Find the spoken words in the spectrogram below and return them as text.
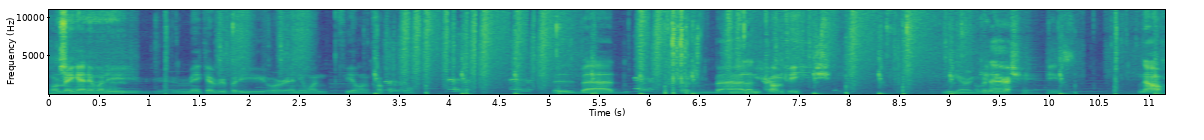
Or make anybody, make everybody or anyone feel uncomfortable. This is bad. This is bad, uncomfy. We are Over getting there. chased. No,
